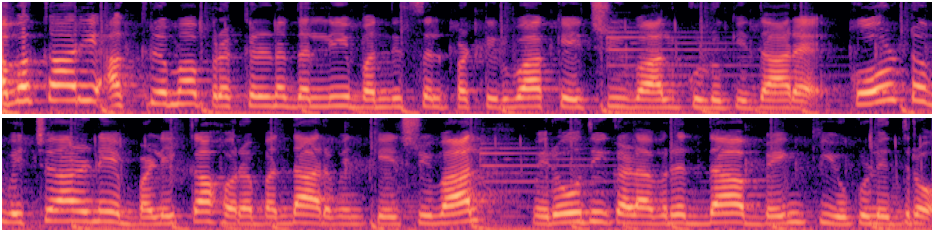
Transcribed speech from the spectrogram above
ಅಬಕಾರಿ ಅಕ್ರಮ ಪ್ರಕರಣದಲ್ಲಿ ಬಂಧಿಸಲ್ಪಟ್ಟಿರುವ ಕೇಜ್ರಿವಾಲ್ ಗುಡುಗಿದ್ದಾರೆ. ಕೋರ್ಟ್ ವಿಚಾರಣೆ ಬಳಿಕ ಹೊರಬಂದ ಅರವಿಂದ್ ಕೇಜ್ರಿವಾಲ್ ವಿರೋಧಿಗಳ ವಿರುದ್ಧ ಬೆಂಕಿಯುಗುಳಿದ್ರು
